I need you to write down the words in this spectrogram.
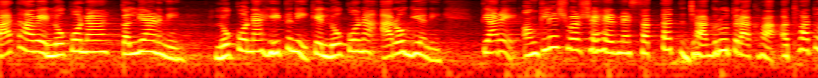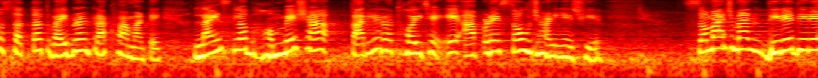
વાત આવે લોકોના કલ્યાણની, લોકોના હિતની કે લોકોના આરોગ્યની, ત્યારે અંકલેશ્વર શહેરને સતત જાગૃત રાખવા અથવા તો સતત વાઇબ્રન્ટ રાખવા માટે લાયન્સ ક્લબ હંમેશા કાર્યરત હોય છે એ આપણે સૌ જાણીએ છીએ. સમાજમાં ધીરે ધીરે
